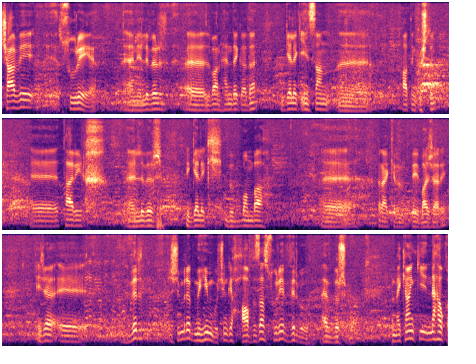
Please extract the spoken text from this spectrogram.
çavi e, Suriye yani liber van hendekada gelek insan hatın kuştun tarih liber gelek bomba rakirin bir bajari. İşte vir şimdi mühim bu çünkü hafıza Suriye vir bu ev bir bu. مکان کی نه حق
